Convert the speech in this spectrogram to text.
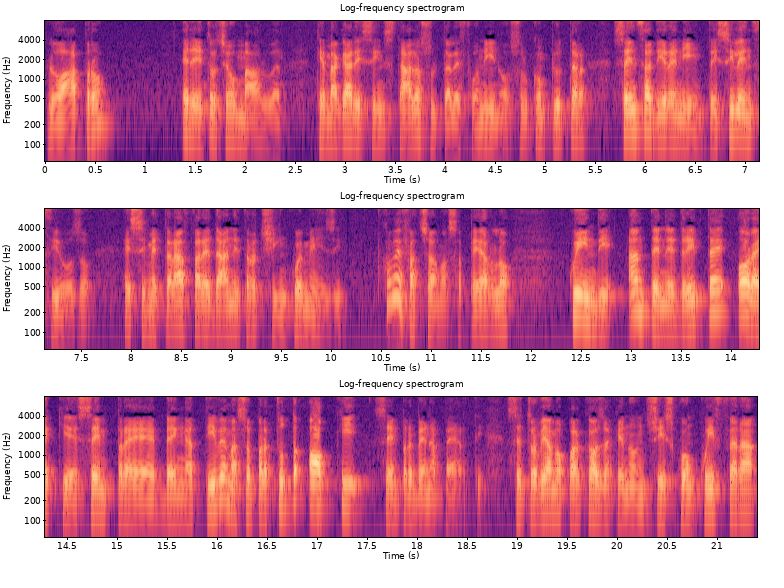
lo apro e dentro c'è un malware che magari si installa sul telefonino o sul computer senza dire niente, silenzioso e si metterà a fare danni tra 5 mesi. Come facciamo a saperlo? Quindi antenne dritte, orecchie sempre ben attive, ma soprattutto occhi sempre ben aperti. Se troviamo qualcosa che non ci sconquiffera,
